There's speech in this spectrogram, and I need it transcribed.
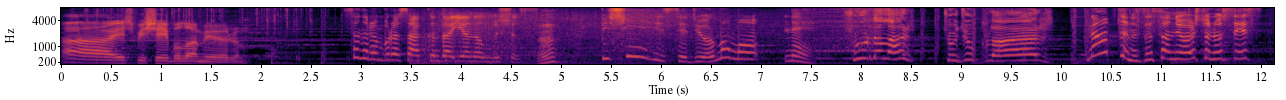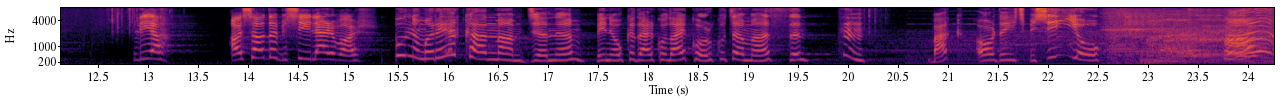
Aa, hiçbir şey bulamıyorum. Sanırım burası hakkında yanılmışız. Bir şey hissediyorum ama ne? Şuradalar. Çocuklar. Ne yaptığınızı sanıyorsunuz siz? Lia, aşağıda bir şeyler var. Bu numaraya kanmam canım. Beni o kadar kolay korkutamazsın. Hı. Bak orada hiçbir şey yok. Ha?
